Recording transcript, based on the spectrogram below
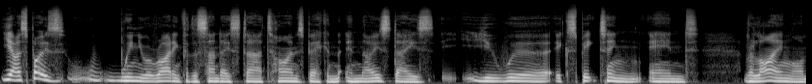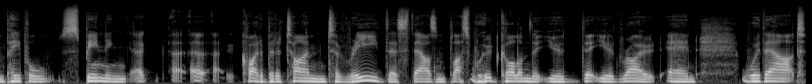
yeah, I suppose when you were writing for the Sunday Star Times back in in those days, you were expecting and relying on people spending a, a, a, quite a bit of time to read this thousand plus word column that you that you'd wrote, and without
